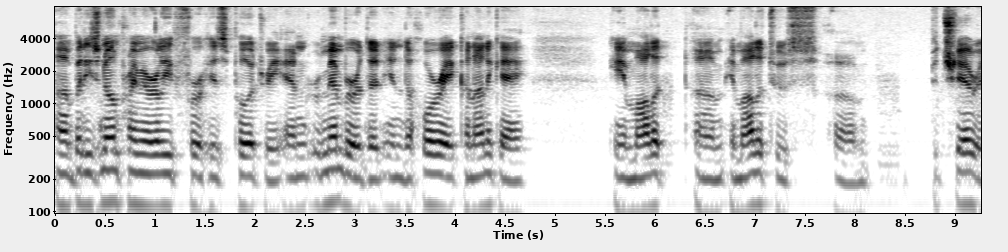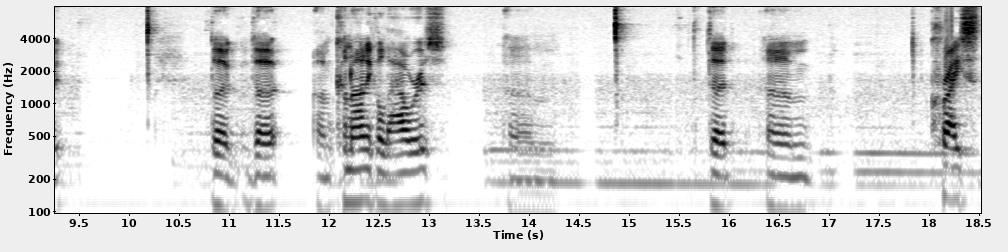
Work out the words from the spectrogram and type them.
uh, but he's known primarily for his poetry. And remember that in the Horae Canonicae, Immolit, um, um, the the um, canonical hours um, that um, Christ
